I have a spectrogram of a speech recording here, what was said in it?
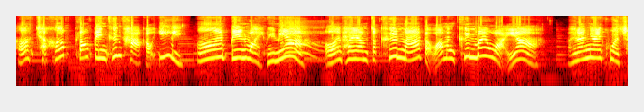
เฮ้ยชะฮึบต้องปีนขึ้นขาเก้าอี้ เอ้ยปีนไหวไหมเนี่ยเอ้ยพยายามจะขึ้นนะ แต่ว่ามันขึ้นไม่ไหวอะไอ้นั่นไงขวดแช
